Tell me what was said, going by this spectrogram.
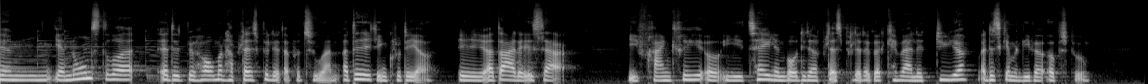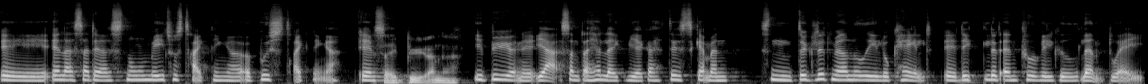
Øhm, ja, nogle steder er det et behov, man har pladsbilletter på turen, og det er ikke inkluderet. Øh, og der er det især i Frankrig og i Italien, hvor de der pladsbilletter godt kan være lidt dyre, og det skal man lige være ops på. Øh, ellers er det også nogle metrostrækninger og busstrækninger. Øh, altså i byerne? I byerne, ja, som der heller ikke virker. Det skal man sådan dykke lidt mere ned i lokalt. Øh, det er lidt an på, hvilket land du er i.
